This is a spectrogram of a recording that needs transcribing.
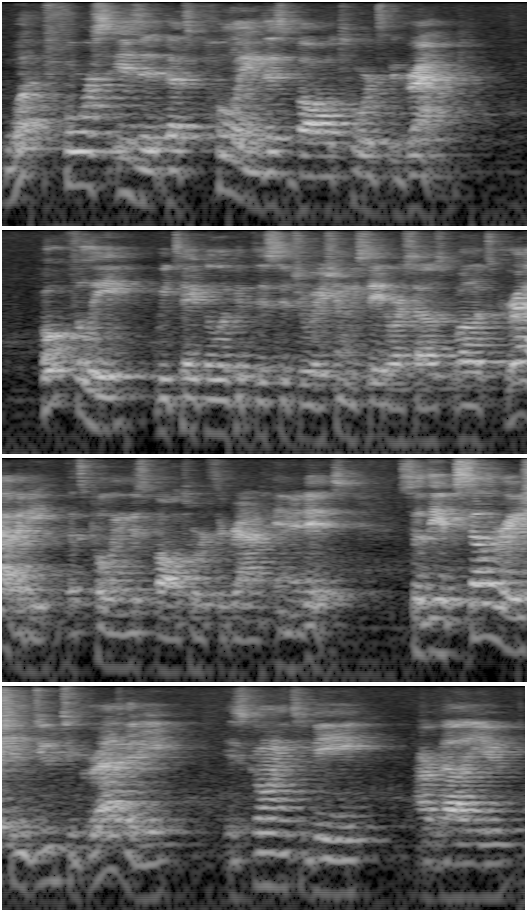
what force is it that's pulling this ball towards the ground? Hopefully, we take a look at this situation, we say to ourselves, well, it's gravity that's pulling this ball towards the ground, and it is. So the acceleration due to gravity is going to be our value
